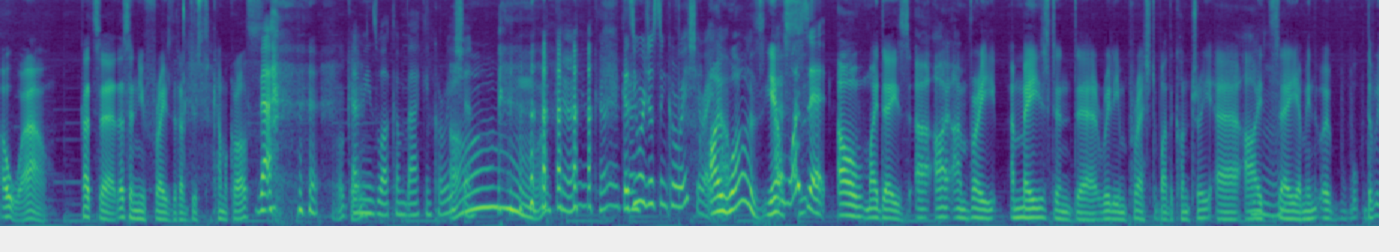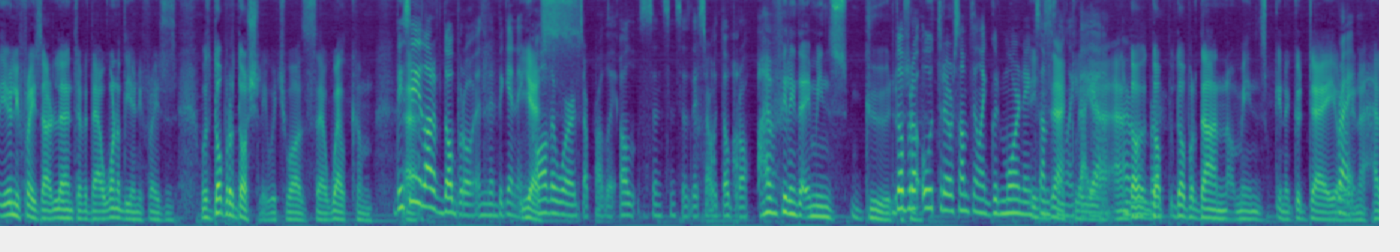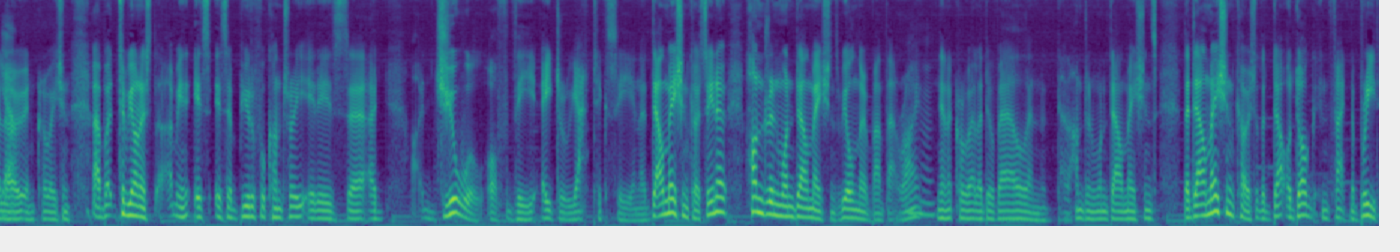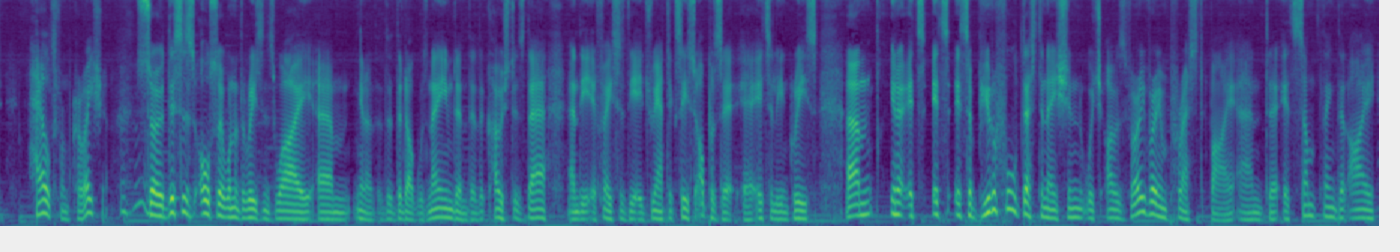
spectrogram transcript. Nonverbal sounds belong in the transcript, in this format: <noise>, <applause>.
Oh wow, that's a that's a new phrase that I've just come across. <laughs> That, okay. that means welcome back in Croatian. Oh, <laughs> okay, okay. <laughs> Because you were just in Croatia right I now. was, yes. How was it? Oh, my days. Uh, I, I'm very amazed and uh, really impressed by the country. Uh, I'd Mm-hmm. say, I mean, uh, w- the only phrase I learned over there, one of the only phrases, was dobrodošli, which was uh, welcome. They say Uh, a lot of dobro in the beginning. All the words are probably, all sentences, they start with dobro. I have a feeling that it means good. Dobro utre or something like good morning, something like Exactly, that. Yeah. And do, dan means you know good day or Right, you know hello yeah. in Croatian. Uh, but to be honest, I mean it's it's a beautiful country. It is uh, a jewel of the Adriatic Sea and a Dalmatian coast. So you know 101 Dalmatians. We all know about that, right? Mm-hmm. You know Cruella de Vil and 101 Dalmatians. The Dalmatian coast, or the do- or dog, in fact, the breed hails from Croatia. Mm-hmm. So this is also one of the reasons why um, you know the, the dog was named, and the, the coast is there, and the, it faces the Adriatic Sea, so opposite uh, Italy and Greece. Um, you know, it's it's it's a beautiful destination which I was very very impressed by, and uh, it's something that I.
